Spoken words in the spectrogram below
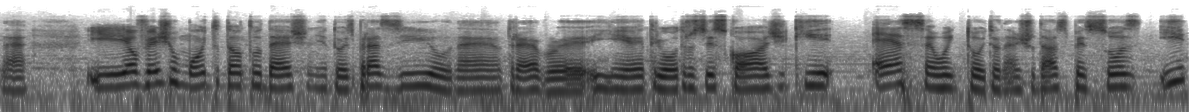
né? E eu vejo muito tanto o Destiny 2 Brasil, né, o Trevor e entre outros Discord que essa é o intuito, né, ajudar as pessoas e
